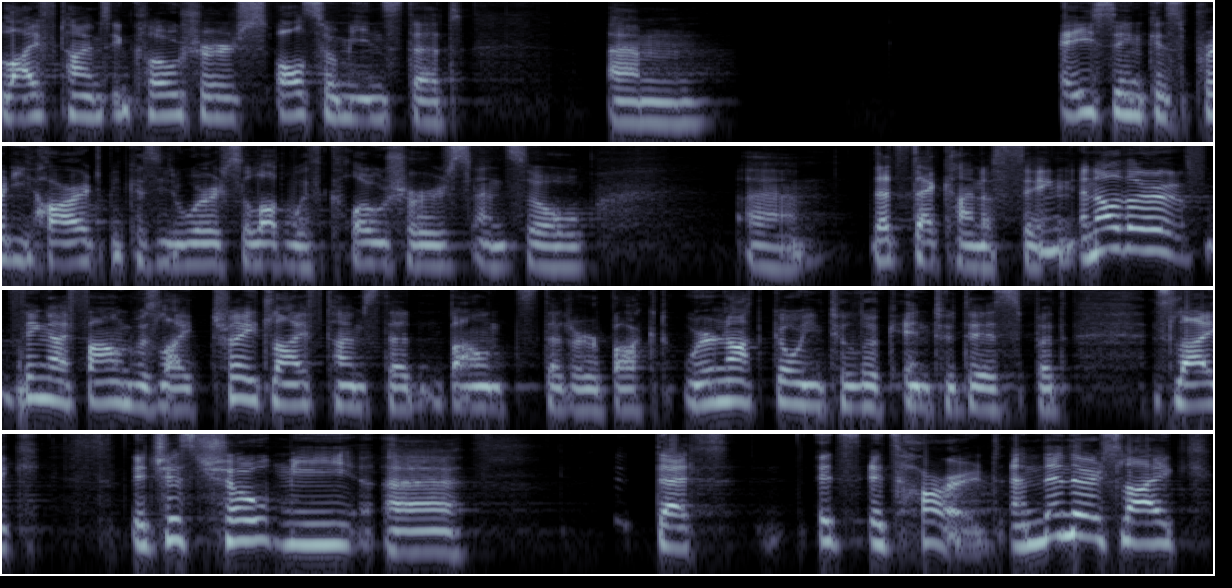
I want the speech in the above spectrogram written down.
lifetimes in closures, also means that um, async is pretty hard because it works a lot with closures. And so um, that's that kind of thing. Another thing I found was like trait lifetimes that bounds that are bugged. We're not going to look into this, but it's like, it just showed me uh, that it's it's hard. And then there's like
